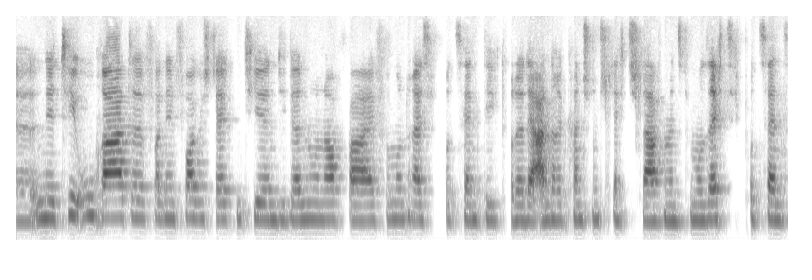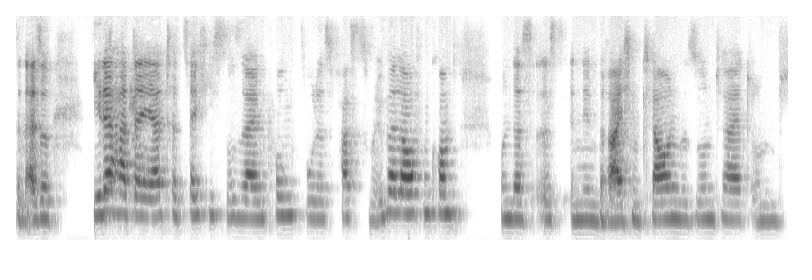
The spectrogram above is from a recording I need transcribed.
eine TU-Rate von den vorgestellten Tieren, die dann nur noch bei 35 Prozent liegt oder der andere kann schon schlecht schlafen, wenn es 65 Prozent sind. Also jeder hat da ja tatsächlich so seinen Punkt, wo das fast zum Überlaufen kommt. Und das ist in den Bereichen Klauengesundheit und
